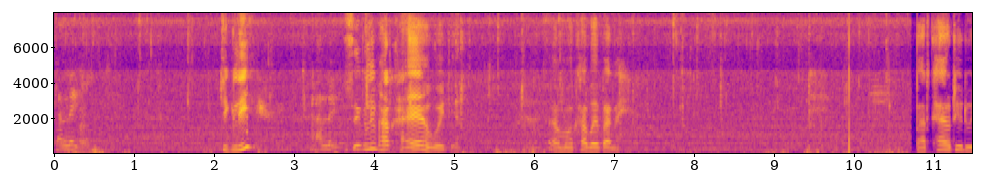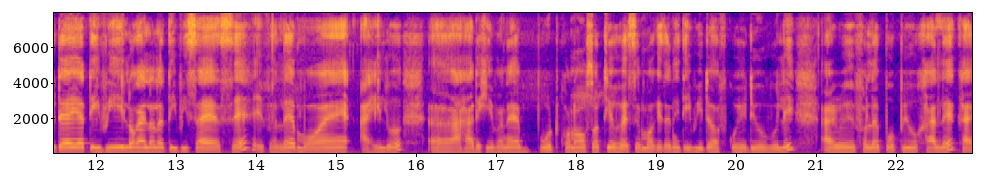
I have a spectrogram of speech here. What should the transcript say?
ভাল লাগিল টিকলি। চিকলি ভাত খায়ে হ'ব এতিয়া। মই খাবই পৰা নাই। ভাত খাই উঠি দুয়োটাই ইয়াত টিভি লগাই ল'লে টিভি চাই আছে। এইফালে মই আহিলোঁ। আহ, অহা দেখি মানে বৰ্ডখনৰ ওচৰত থিয় হৈ আছে। মই কিজানি টিভিটো অফ কৰি দিওঁ বুলি। আৰু এইফালে পপিও খালে খাই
